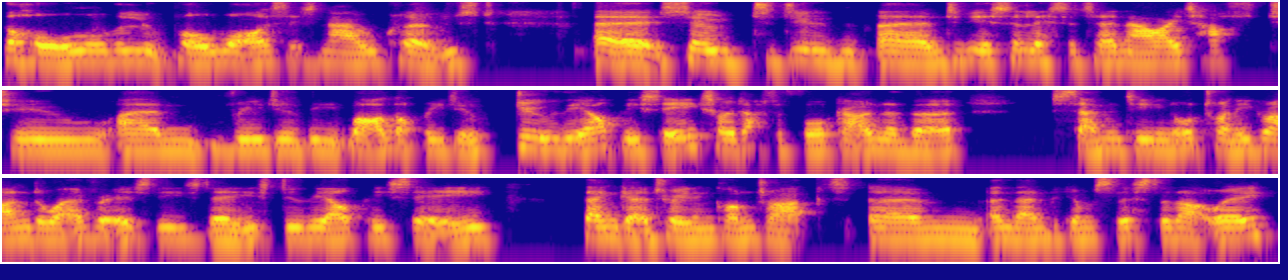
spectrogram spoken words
the hole or the loophole was, it's now closed. Uh, so to do um, to be a solicitor now, I'd have to um, redo the well, not redo, do the LPC. So I'd have to fork out another 17 or 20 grand or whatever it is these days, do the LPC, then get a training contract, um, and then become a solicitor that way.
